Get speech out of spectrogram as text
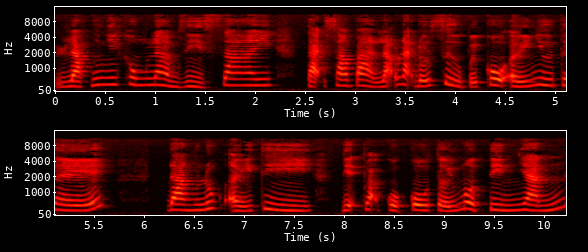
Lạc Ngưng Nhi không làm gì sai Tại sao bà lão lại đối xử với cô ấy như thế? Đang lúc ấy thì Điện thoại của cô tới một tin nhắn.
